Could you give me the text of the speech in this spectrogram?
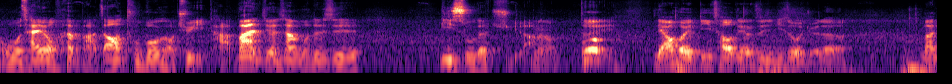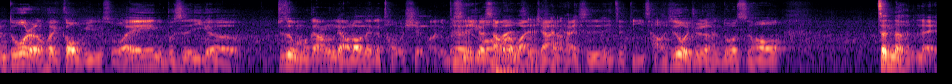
我才有办法找到突破口去赢他，不然基本上我那是必输的局啦。对，聊回低超这件事情，其实我觉得蛮多人会诟病说，哎，你不是一个，就是我们刚刚聊到那个头衔嘛，你不是一个上位玩家，你还是一直低超。其实我觉得很多时候真的很累，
